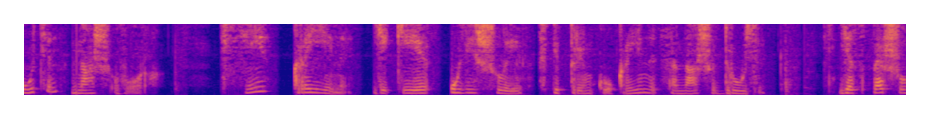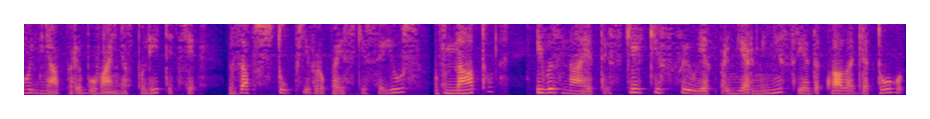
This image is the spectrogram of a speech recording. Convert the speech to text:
Путін наш ворог. Всі країни, які увійшли в підтримку України, це наші друзі. Я з першого дня перебування в політиці за вступ в Європейський Союз в НАТО. І ви знаєте, скільки сил як прем'єр-міністр я доклала для того,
